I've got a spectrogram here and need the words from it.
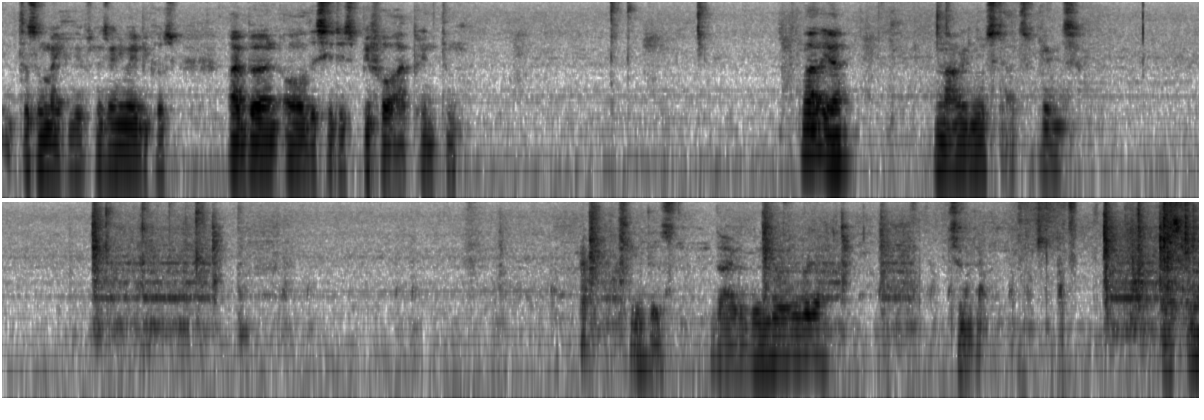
It doesn't make a difference anyway because I burn all the CDs before I print them. Well, yeah, now it will start to print. This dialog window over there? To Yeah,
